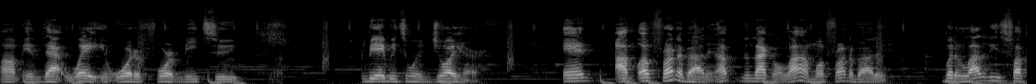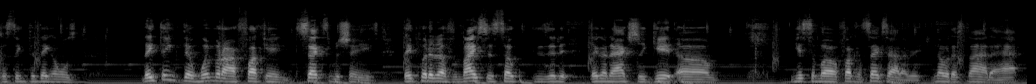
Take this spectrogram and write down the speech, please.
um, in that way in order for me to be able to enjoy her. And I'm upfront about it. I'm not gonna lie, I'm upfront about it. But a lot of these fuckers think that they gonna they think that women are fucking sex machines. They put enough niceness so they're gonna actually get um get some uh, fucking sex out of it. No, that's not how that happens.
